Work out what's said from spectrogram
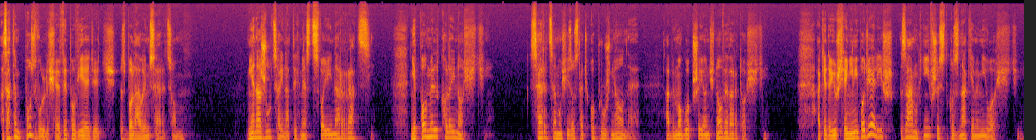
A zatem pozwól się wypowiedzieć z bolałym sercom nie narzucaj natychmiast swojej narracji. Nie pomyl kolejności. Serce musi zostać opróżnione, aby mogło przyjąć nowe wartości. A kiedy już się nimi podzielisz, zamknij wszystko znakiem miłości.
